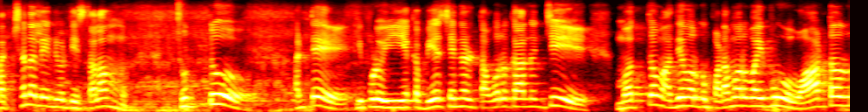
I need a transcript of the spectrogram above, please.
రక్షణ లేనిటువంటి స్థలం చుట్టూ అంటే ఇప్పుడు ఈ యొక్క బిఎస్ఎన్ఎల్ టవర్ కా నుంచి మొత్తం అదే వరకు పడమర వైపు వాటర్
